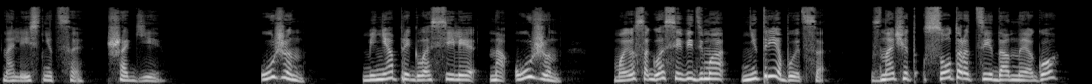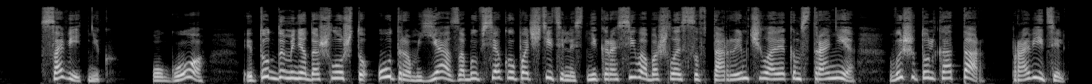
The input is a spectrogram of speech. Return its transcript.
на лестнице шаги. Ужин? Меня пригласили на ужин? Мое согласие, видимо, не требуется. Значит, Сотор Данего — советник. Ого! И тут до меня дошло, что утром я, забыв всякую почтительность, некрасиво обошлась со вторым человеком в стране, выше только Атар, правитель.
